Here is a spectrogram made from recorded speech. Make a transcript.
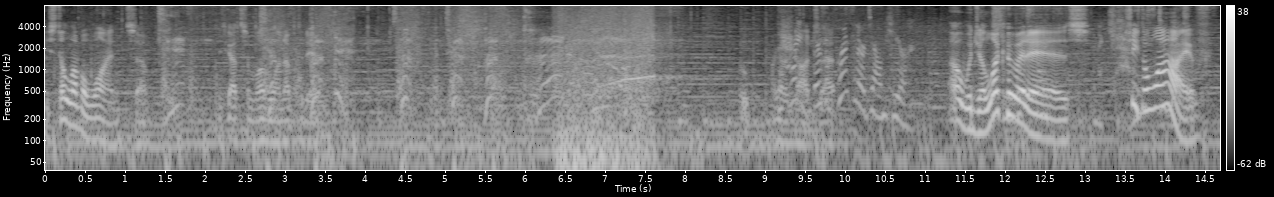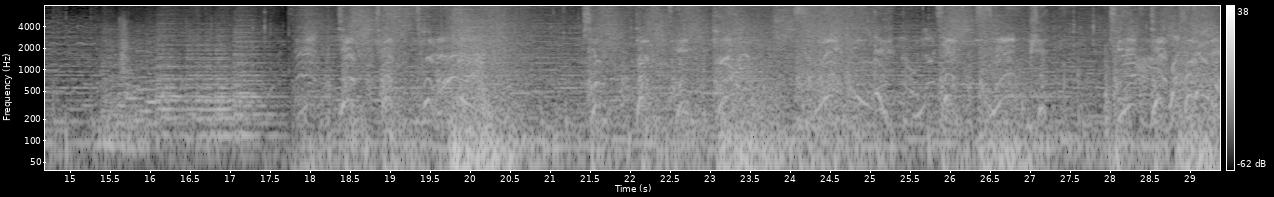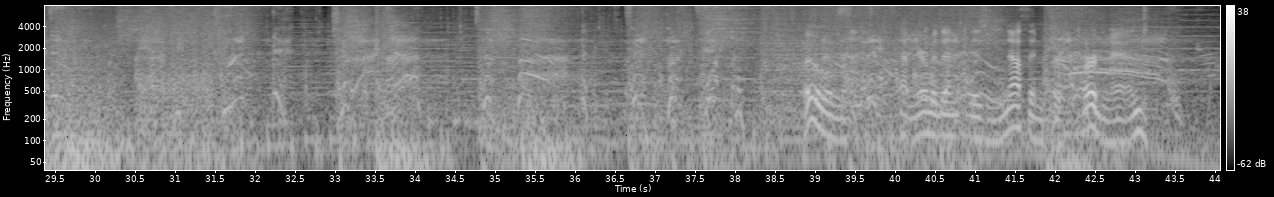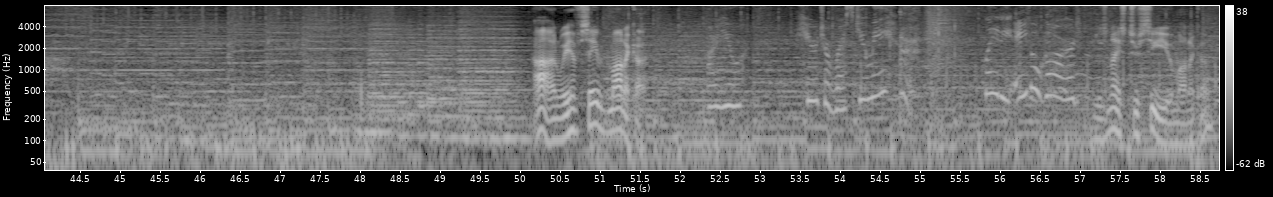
You still level one, so he's got some leveling up to do. Oop, I gotta hey, dodge there's that. a prisoner down here. Oh, would you look who it is? She's alive. Nothing for Ferdinand. Ah, and we have saved Monica. Are you here to rescue me? Lady Edelgard! It is nice to see you, Monica.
